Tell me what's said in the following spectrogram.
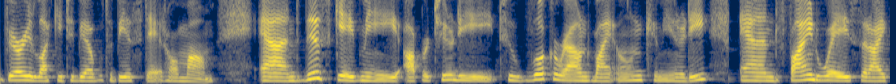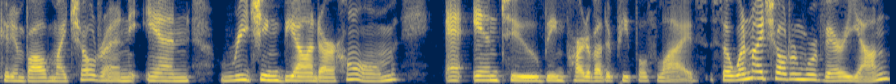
very lucky to be able to be a stay at home mom. And this gave me opportunity to look around my own community and find ways that I could involve my children in reaching beyond our home into being part of other people's lives. So when my children were very young,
